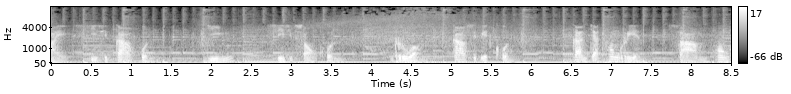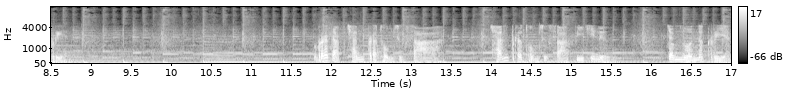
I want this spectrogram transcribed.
าย 49 คน หญิง 42 คน รวม 91 คน การจัดห้องเรียน 3 ห้องเรียน ระดับชั้นประถมศึกษา ชั้นประถมศึกษาปีที่ 1จำนวนนักเรียน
